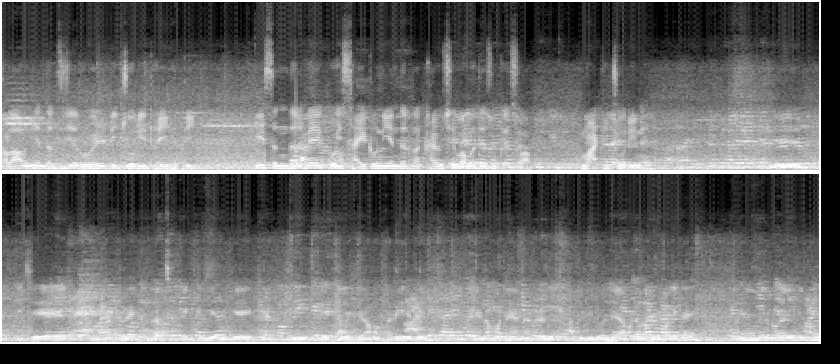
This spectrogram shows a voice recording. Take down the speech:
તળાવની અંદરથી જે રોયલ્ટી ચોરી થઈ હતી, એ સંદર્ભે કોઈ સાઇટોની અંદર નખાયું છે? એ બાબતે શું કહેશો આપ? માટી ચોરીને? જે માત્ર કદાચ એક કે બે જગ્યાએ ક્યાંક એક બે જગ્યામાં કરી હતી એના માટે એને દંડ આપી દીધો છે. આપણે નગરપાલિકાએ અને એને રોયલ્ટીમાં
